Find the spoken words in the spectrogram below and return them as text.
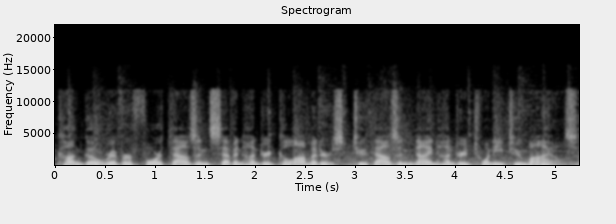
Congo River 4,700 kilometers 2,922 miles.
